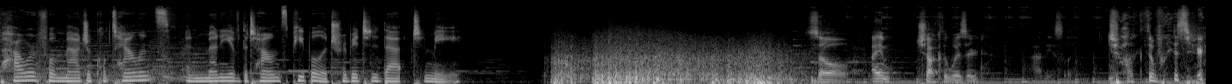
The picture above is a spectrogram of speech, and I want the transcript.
powerful magical talents, and many of the townspeople attributed that to me. So I am Chuck the Wizard, obviously. Chuck the Wizard.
